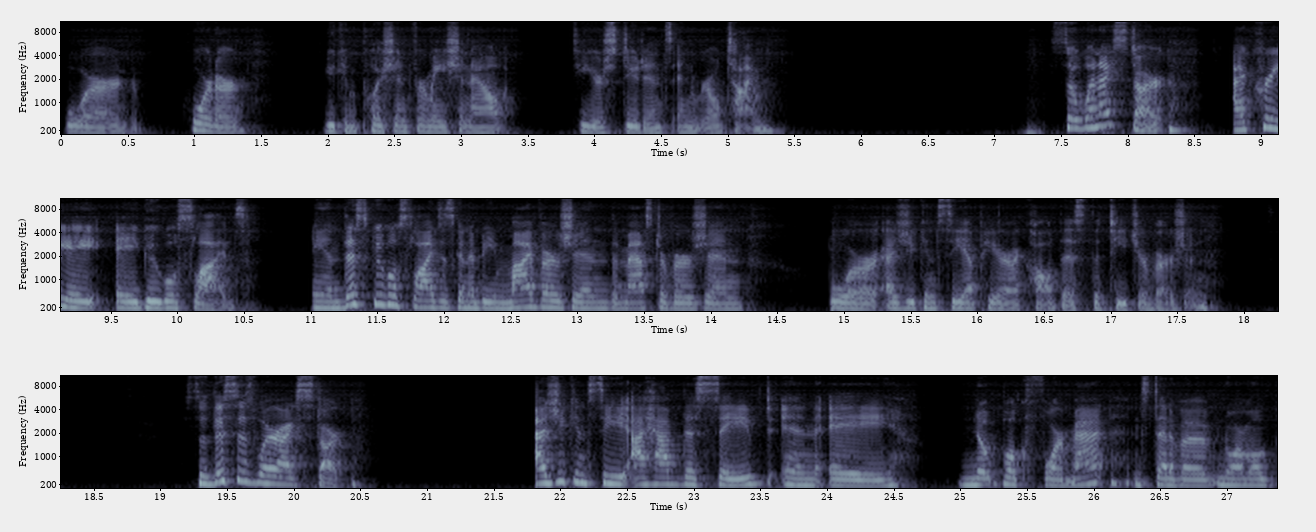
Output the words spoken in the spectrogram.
or quarter, you can push information out to your students in real time. So when I start, I create a Google Slides. And this Google Slides is going to be my version, the master version, or as you can see up here, I call this the teacher version. So this is where I start. As you can see, I have this saved in a notebook format instead of a normal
